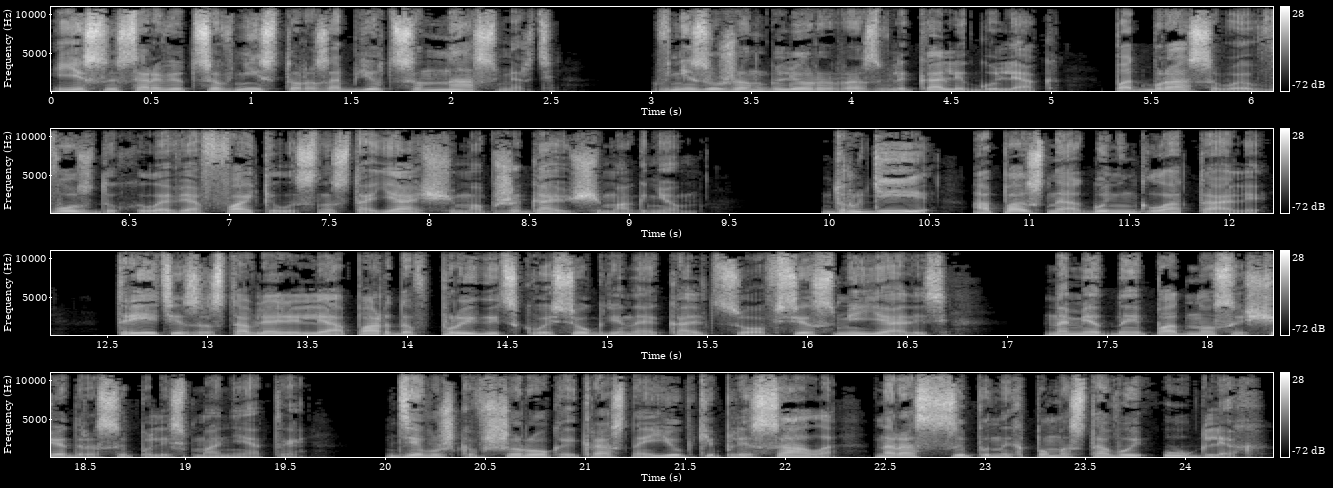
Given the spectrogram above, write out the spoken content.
если сорвется вниз, то разобьется насмерть. Внизу жонглеры развлекали гуляк, подбрасывая в воздух и ловя факелы с настоящим обжигающим огнем. Другие опасный огонь глотали — Третьи заставляли леопардов прыгать сквозь огненное кольцо. Все смеялись. На медные подносы щедро сыпались монеты. Девушка в широкой красной юбке плясала на рассыпанных по мостовой углях.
